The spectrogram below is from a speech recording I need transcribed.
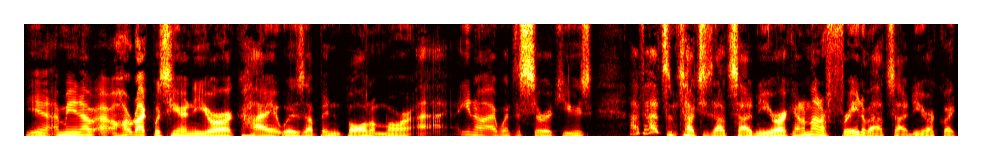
Yeah, I mean, I, Hard Rock was here in New York. Hyatt was up in Baltimore. I, you know, I went to Syracuse. I've had some touches outside New York, and I'm not afraid of outside New York. Like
